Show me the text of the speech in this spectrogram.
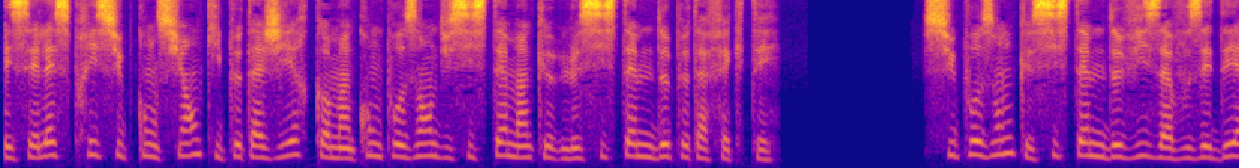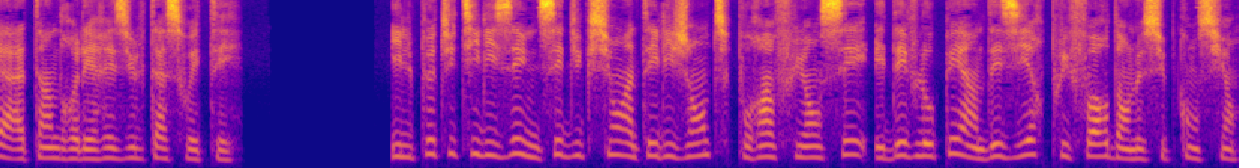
Et c'est l'esprit subconscient qui peut agir comme un composant du système 1 que le système 2 peut affecter. Supposons que système 2 vise à vous aider à atteindre les résultats souhaités il peut utiliser une séduction intelligente pour influencer et développer un désir plus fort dans le subconscient.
